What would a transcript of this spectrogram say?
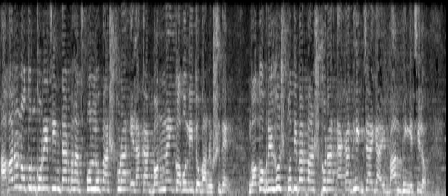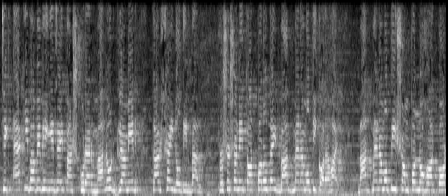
আবারও নতুন করে চিন্তার ভাঁজ পড়ল পাঁশকুড়া এলাকার বন্যায় কবলিত মানুষদের। গত বৃহস্পতিবার পাঁশকুড়ার একাধিক জায়গায় বাঁধ ভেঙেছিল। ঠিক একইভাবে ভেঙে যায় পাঁশকুড়ার মানুর গ্রামের কারসাই নদীর বাঁধ। প্রশাসনের তৎপরতায় বাঁধ মেরামতি করা হয়। বাঁধ মেরামতি সম্পন্ন হওয়ার পর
